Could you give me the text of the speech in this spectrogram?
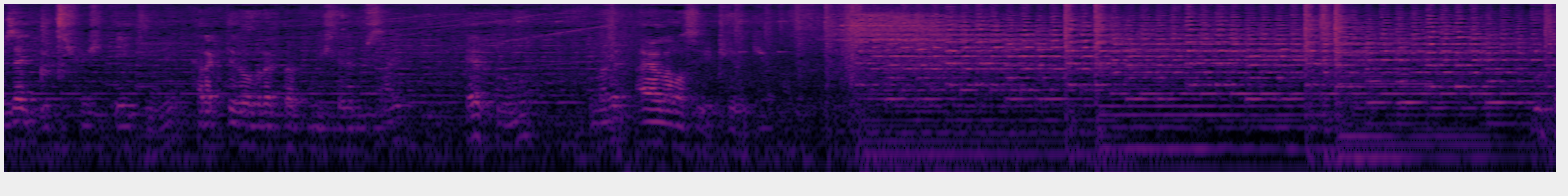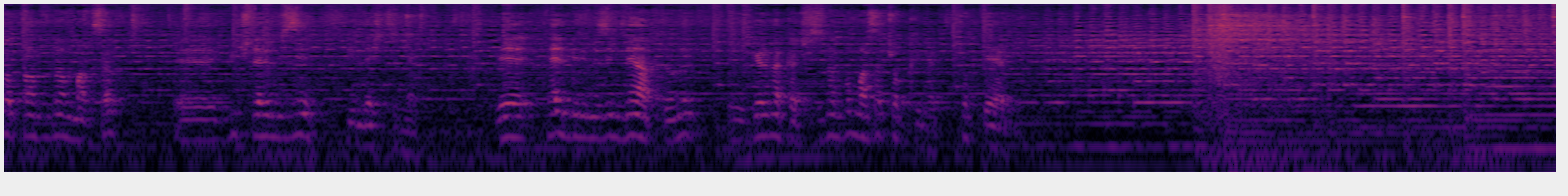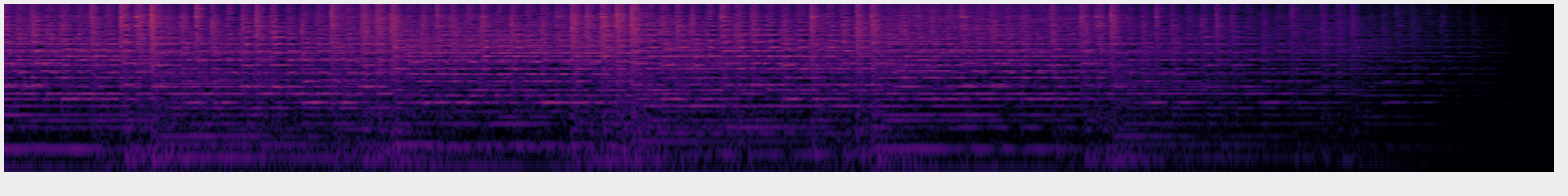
özel yetişmiş, eğitimli, karakter olarak da bu işlere müsait her kurumun bunları ayarlaması gerekiyor. Bu toplantıdan maksat e, güçlerimizi birleştirmek ve her birimizin ne yaptığını e, görmek açısından bu masa çok kıymetli, çok değerli.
